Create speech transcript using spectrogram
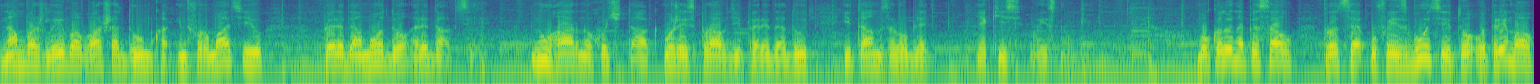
Нам важлива ваша думка. Інформацію передамо до редакції. Ну, гарно, хоч так. Може, і справді передадуть і там зроблять якісь висновки. Бо коли написав про це у Фейсбуці, то отримав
